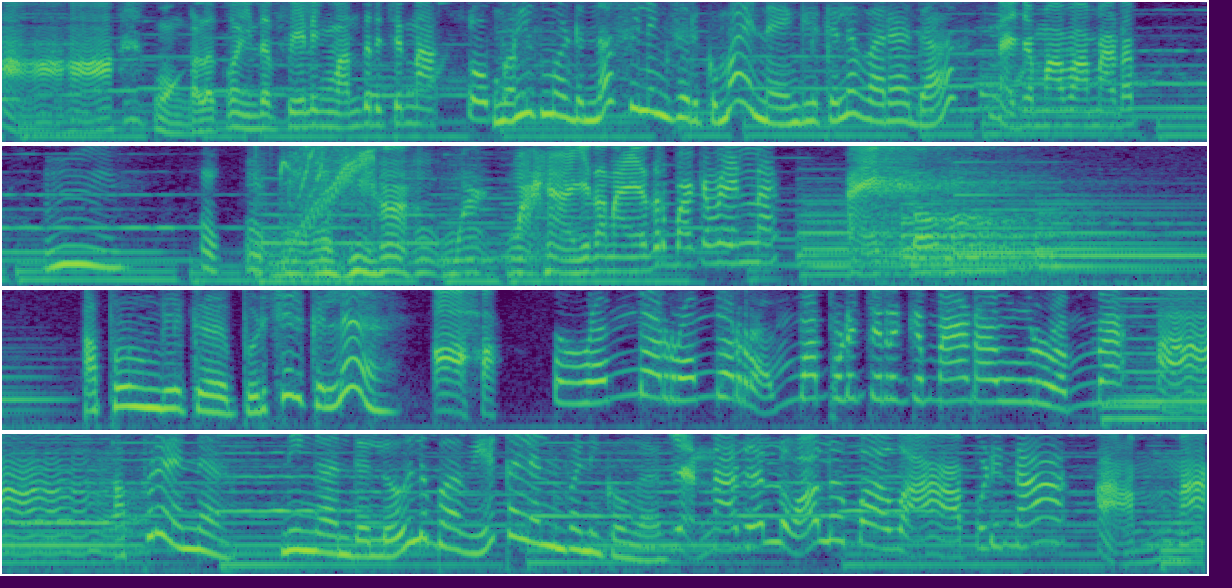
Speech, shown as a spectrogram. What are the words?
ஆஹா, உங்களுக்கும் இந்த ஃபீலிங் வந்துருச்சுன்னா. உங்களுக்கு மட்டும்தான் ஃபீலிங்ஸ் இருக்குமா? என்ன எங்களுக்கு எல்லாம் வராதா? நிஜமாவா மேடம்? ம். இத நான் எதிர்பார்க்கவே இல்ல. அப்போ உங்களுக்கு பிடிச்சிருக்குல்ல? ஆஹா. ரொம்ப ரொம்ப ரொம்ப பிடிச்சிருக்கு மேடம். ரொம்ப. அப்புறம் என்ன? நீங்க அந்த லோலு பாவிய கல்யாணம் பண்ணிக்கோங்க. என்னது லோலுபாவா? அப்படின்னா அம்மா.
